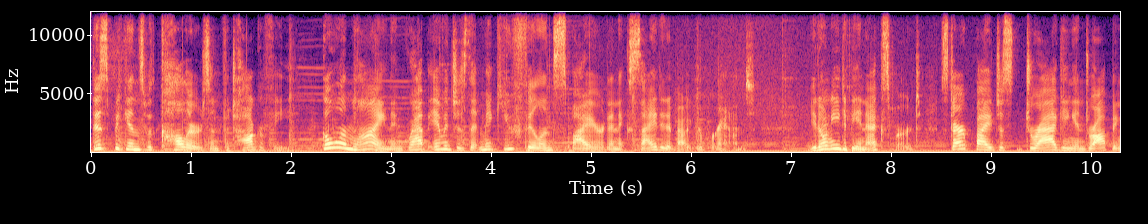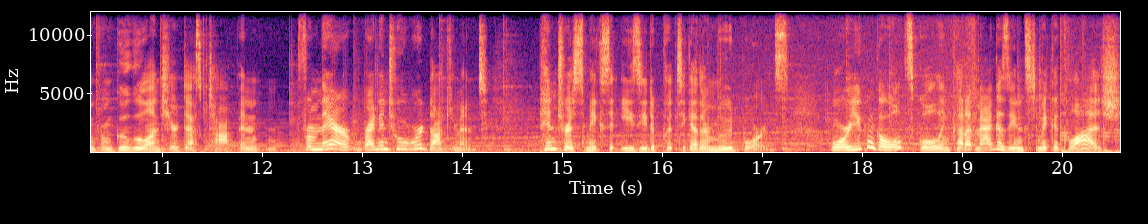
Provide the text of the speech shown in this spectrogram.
This begins with colors and photography. Go online and grab images that make you feel inspired and excited about your brand. You don't need to be an expert. Start by just dragging and dropping from Google onto your desktop, and from there, right into a Word document. Pinterest makes it easy to put together mood boards. Or you can go old school and cut up magazines to make a collage.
